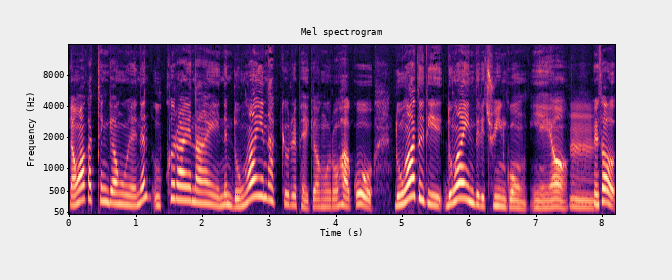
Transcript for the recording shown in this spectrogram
영화 같은 경우에는 우크라이나에 있는 농아인 학교를 배경으로 하고 농아들이 농아인들이 주인공이에요. 음. 그래서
